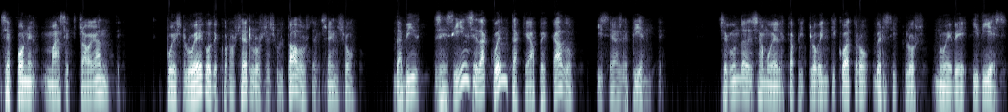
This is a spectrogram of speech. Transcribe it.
se pone más extravagante, pues luego de conocer los resultados del censo, David recién se da cuenta que ha pecado y se arrepiente. Segunda de Samuel capítulo 24 versículos 9 y 10.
